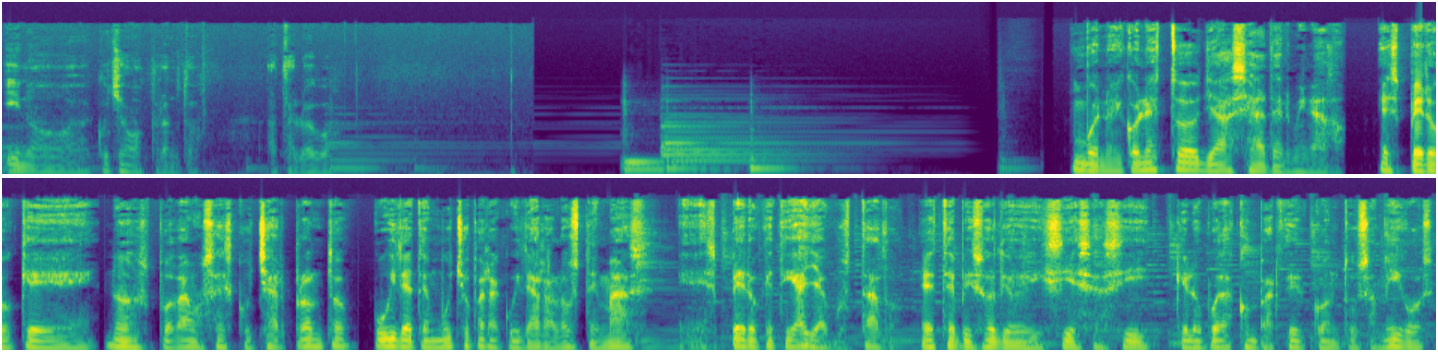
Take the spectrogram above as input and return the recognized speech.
y nos escuchamos pronto. Hasta luego. Bueno, y con esto ya se ha terminado. Espero que nos podamos escuchar pronto. Cuídate mucho para cuidar a los demás. Espero que te haya gustado este episodio y si es así, que lo puedas compartir con tus amigos.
